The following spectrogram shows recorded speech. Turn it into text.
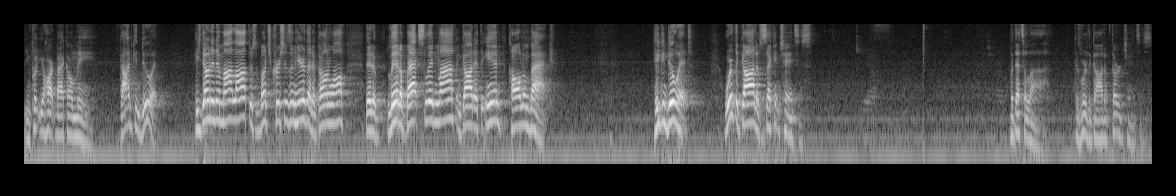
You can put your heart back on me. God can do it. He's done it in my life. There's a bunch of Christians in here that have gone off, that have led a backslidden life, and God at the end called them back. He can do it. We're the God of second chances. But that's a lie, because we're the God of third chances,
